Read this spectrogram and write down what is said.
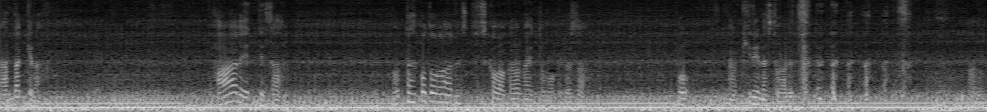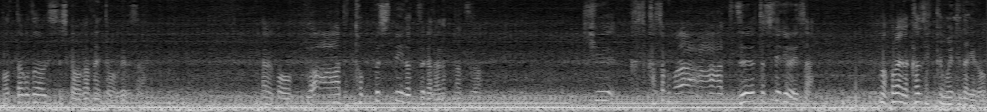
なんだっけな。ハーレーってさことがある人しかわからないと思うけどさ。おなんか綺麗な人があるっつ 乗ったことがある人しかわかんないと思うけどさ。なんかこうわーってトップスピードっつうかなんなんつうの。急加速わーってずっとしてるよりさまあこの間和樹君も言ってたけど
